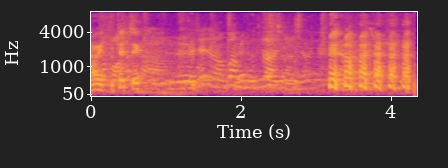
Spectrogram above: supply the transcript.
Nawe uhita uceceka ndaje nabanga gutangira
